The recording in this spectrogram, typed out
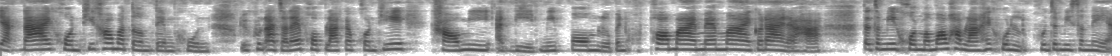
อยากได้คนที่เข้ามาเติมเต็มคุณ หรือคุณอาจจะได้พบรักกับคนที่เขามีอดีตมีปม หรือเป็นพ่อไม้แม่ไม้ก็ได้นะคะ แต่จะมีคนมามอบความรักให้คุณหรือคุณจะมีเสน่ห์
